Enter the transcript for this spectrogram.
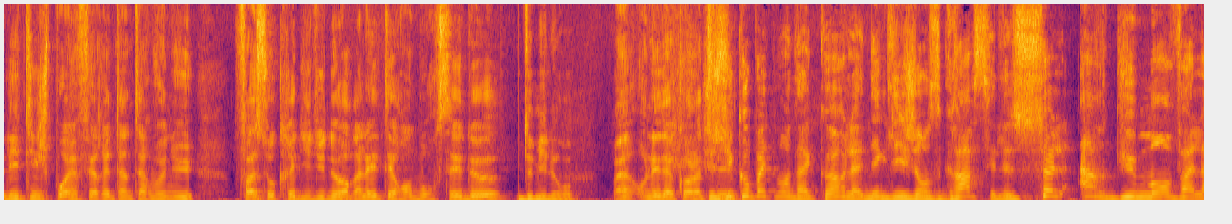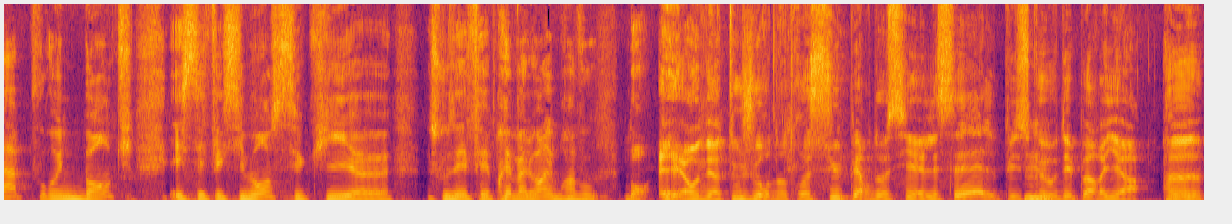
Litige.fr est intervenu face au Crédit du Nord. Elle a été remboursée de 2000 euros. Ben, on est d'accord Je là-dessus suis complètement d'accord. La négligence grave, c'est le seul argument valable pour une banque. Et c'est effectivement ce, qui, euh, ce que vous avez fait prévaloir et bravo. Bon, et on a toujours notre super dossier LCL, puisque Mm. au départ, il y a un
